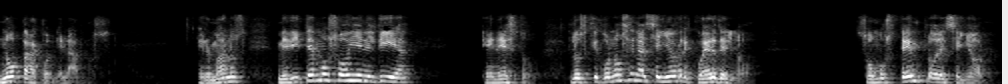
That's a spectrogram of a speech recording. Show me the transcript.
no para condenarnos. Hermanos, meditemos hoy en el día en esto. Los que conocen al Señor, recuérdenlo. Somos templo del Señor.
